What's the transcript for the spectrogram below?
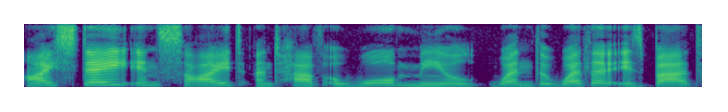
I stay inside and have a warm meal when the weather is bad.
